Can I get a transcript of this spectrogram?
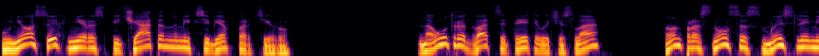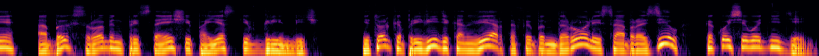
унес их нераспечатанными к себе в квартиру. На утро 23 числа он проснулся с мыслями об их с Робин предстоящей поездке в Гринвич и только при виде конвертов и бандеролей сообразил, какой сегодня день.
